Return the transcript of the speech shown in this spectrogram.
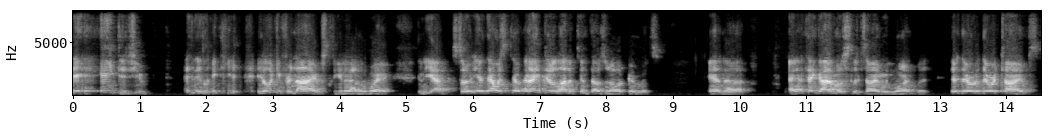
They hated you, and they like you're looking for knives to get out of the way. And yeah, so yeah, that was, and I did a lot of ten thousand dollar pyramids, and uh, and thank God most of the time we won. But There, there were there were times.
